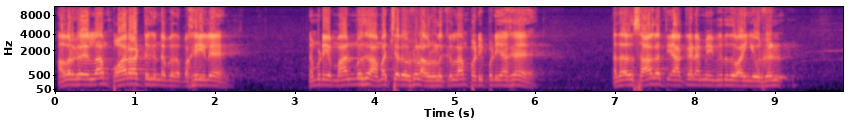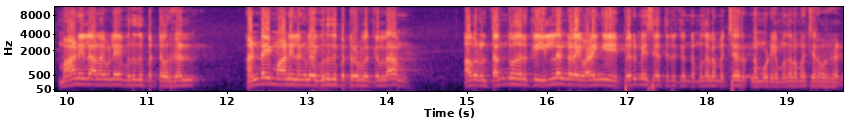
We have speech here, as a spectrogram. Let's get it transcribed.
அவர்களெல்லாம் பாராட்டுகின்ற வ- வகையில் நம்முடைய மாண்புமிகு அமைச்சரவர்கள் அவர்களுக்கெல்லாம் படிப்படியாக அதாவது சாகித்ய அகாடமி விருது வாங்கியவர்கள் மாநில அளவிலே விருது பெற்றவர்கள் அண்டை மாநிலங்களே விருது பெற்றவர்களுக்கெல்லாம் அவர்கள் தங்குவதற்கு இல்லங்களை வழங்கி பெருமை சேர்த்திருக்கின்ற முதலமைச்சர் நம்முடைய முதலமைச்சர் அவர்கள்.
